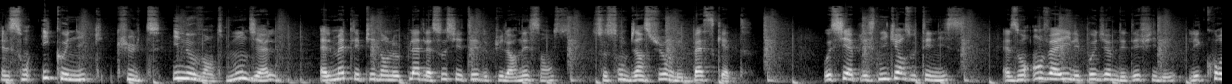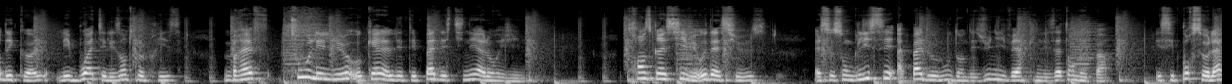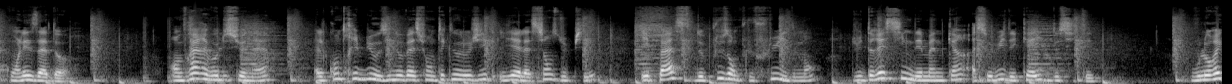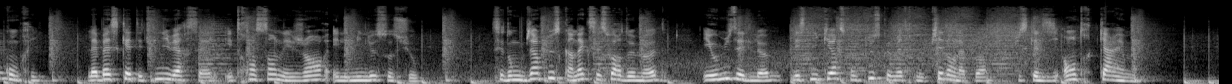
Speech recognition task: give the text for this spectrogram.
Elles sont iconiques, cultes, innovantes, mondiales. Elles mettent les pieds dans le plat de la société depuis leur naissance. Ce sont bien sûr les baskets. Aussi appelées sneakers ou tennis, elles ont envahi les podiums des défilés, les cours d'école, les boîtes et les entreprises, bref, tous les lieux auxquels elles n'étaient pas destinées à l'origine. Transgressives et audacieuses, elles se sont glissées à pas de loup dans des univers qui ne les attendaient pas, et c'est pour cela qu'on les adore. En vrai révolutionnaire, elles contribuent aux innovations technologiques liées à la science du pied et passent de plus en plus fluidement du dressing des mannequins à celui des caïds de cité. Vous l'aurez compris, la basket est universelle et transcende les genres et les milieux sociaux. C'est donc bien plus qu'un accessoire de mode, et au musée de l'homme, les sneakers font plus que mettre le pied dans la porte, puisqu'elles y entrent carrément.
